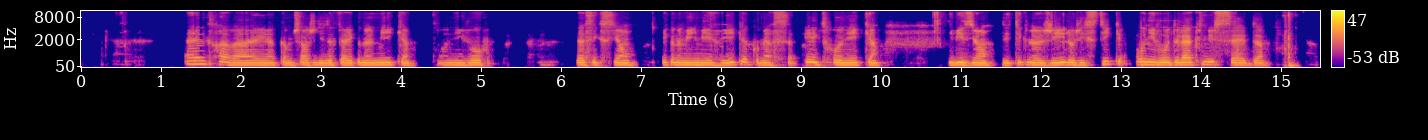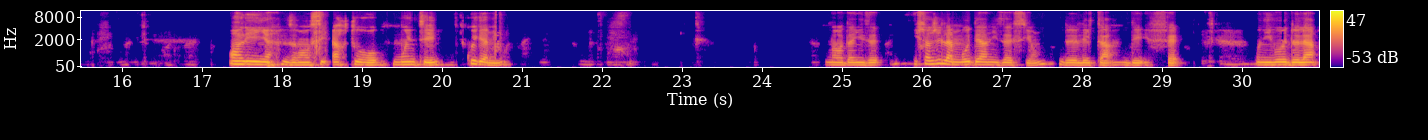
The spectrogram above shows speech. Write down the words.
Elle travaille comme chargée des affaires économiques au niveau de la section économie numérique, commerce électronique, division des technologies logistiques au niveau de la CNUSED. En ligne, nous avons aussi Arturo Muente Kwegami, il s'agit de la modernisation de l'état des faits. Au niveau de la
